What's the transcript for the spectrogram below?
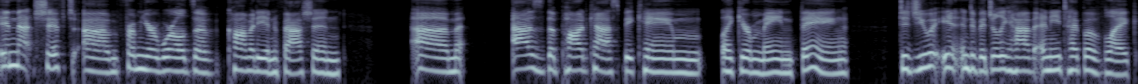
in that shift um, from your worlds of comedy and fashion, um, as the podcast became like your main thing. Did you individually have any type of like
